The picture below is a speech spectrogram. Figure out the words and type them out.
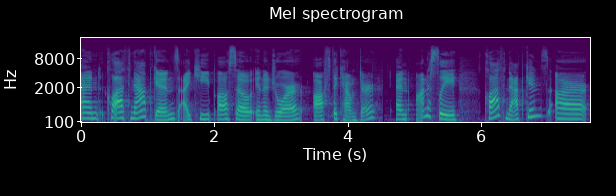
And cloth napkins I keep also in a drawer off the counter. And honestly, cloth napkins are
